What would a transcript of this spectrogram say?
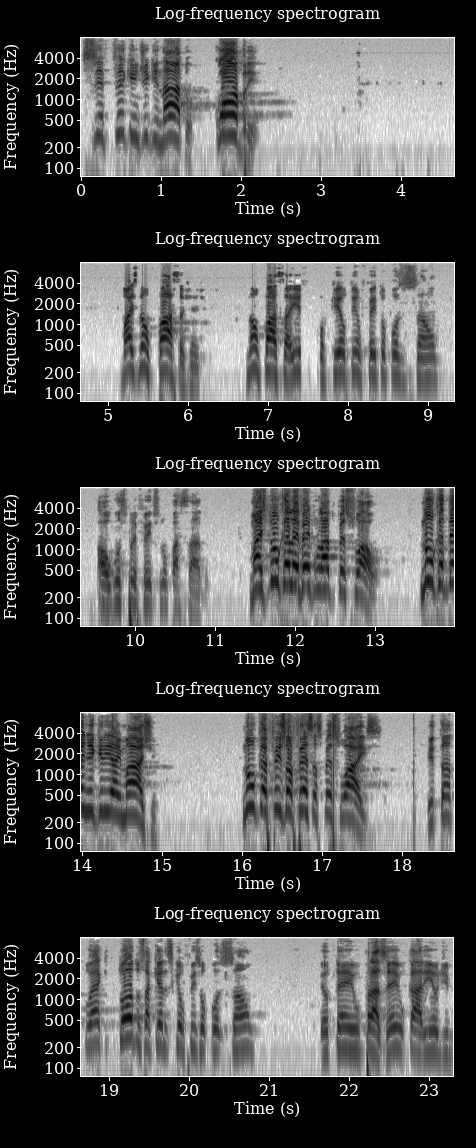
Se fica indignado, cobre. Mas não faça, gente. Não faça isso porque eu tenho feito oposição a alguns prefeitos no passado. Mas nunca levei para o lado pessoal. Nunca denigri a imagem. Nunca fiz ofensas pessoais. E tanto é que todos aqueles que eu fiz oposição, eu tenho o prazer e o carinho de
